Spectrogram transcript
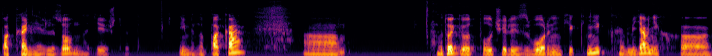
пока не реализован. Надеюсь, что это именно пока. Э, в итоге вот получились сборники книг. Меня в них, а,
